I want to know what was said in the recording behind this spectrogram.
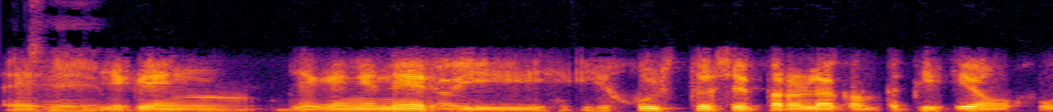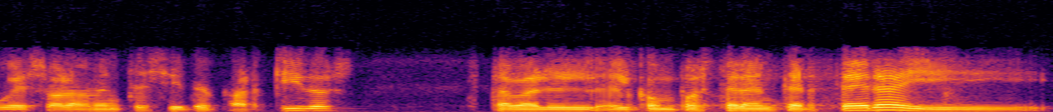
eh, sí. llegué, en, llegué en enero y, y, justo se paró la competición, jugué solamente siete partidos, estaba el, el Compostela en tercera y,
